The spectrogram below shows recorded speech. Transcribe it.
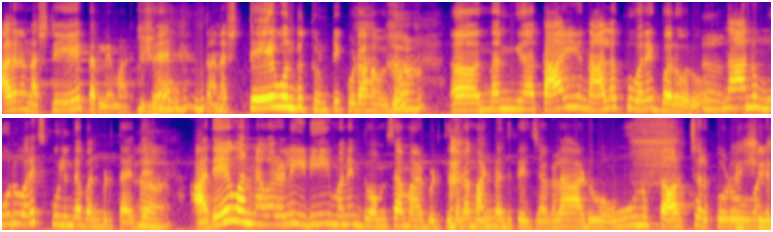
ಆದ್ರೆ ನಾನು ಅಷ್ಟೇ ತರಲೆ ಮಾಡ್ತಿದ್ದೆ. ನಾನು ಅಷ್ಟೇ ಒಂದು ತುಂಟಿ ಕೂಡ ಹೌದು. ನನ್ಗೆ ತಾಯಿ ನಾಲ್ಕೂವರೆಗೆ ಬರೋರು. ನಾನು ಮೂರುವರೆಗೆ ಸ್ಕೂಲಿಂದ ಬಂದ್ಬಿಡ್ತಾ ಇದ್ದೆ. ಅದೇ ಒನ್ ಅವರ್ ಅಲ್ಲಿ ಇಡೀ ಮನೆ ಧ್ವಂಸ ಮಾಡ್ಬಿಡ್ತಿದ್ದ ನಮ್ಮ ಅಣ್ಣನ ಜೊತೆ ಜಗಳ ಆಡು ಅವನು ಟಾರ್ಚರ್ ಕೊಡು ಮತ್ತೆ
